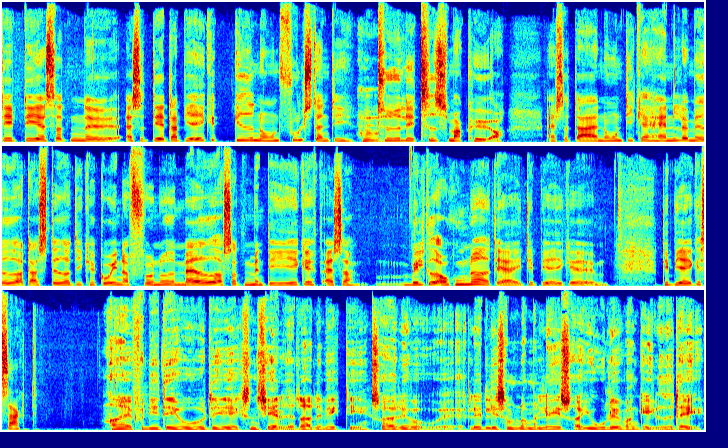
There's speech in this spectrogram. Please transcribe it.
det, det er sådan, øh, altså det, der bliver ikke givet nogen fuldstændig mm. tydelige tidsmarkører. Altså der er nogen, de kan handle med, og der er steder, de kan gå ind og få noget mad og sådan, men det er ikke, altså hvilket århundrede det er i, det bliver ikke, øh, det bliver ikke sagt. Nej, fordi det er jo det essentielle, der er det vigtige. Så er det jo øh, lidt ligesom, når man læser juleevangeliet i dag,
